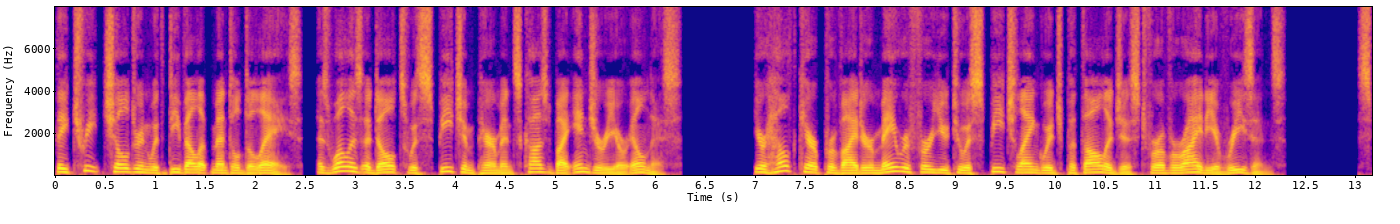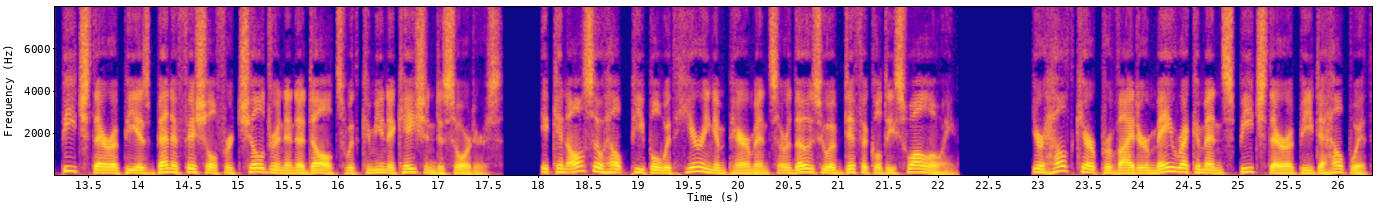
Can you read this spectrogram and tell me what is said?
They treat children with developmental delays, as well as adults with speech impairments caused by injury or illness. Your healthcare provider may refer you to a speech language pathologist for a variety of reasons. Speech therapy is beneficial for children and adults with communication disorders. It can also help people with hearing impairments or those who have difficulty swallowing. Your healthcare provider may recommend speech therapy to help with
